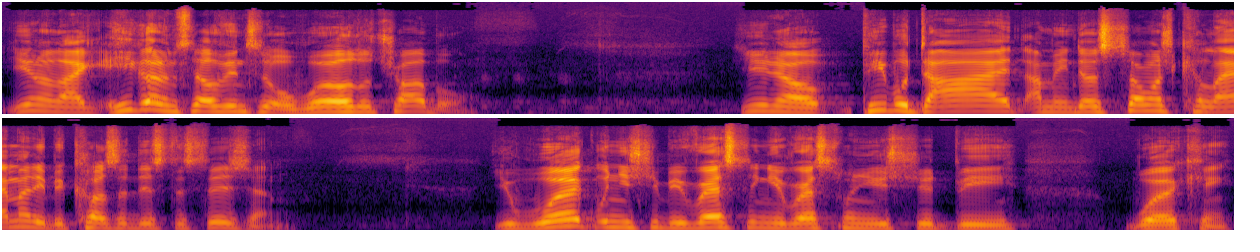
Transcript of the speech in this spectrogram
You know, like he got himself into a world of trouble you know, people died. I mean, there's so much calamity because of this decision. You work when you should be resting, you rest when you should be working.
